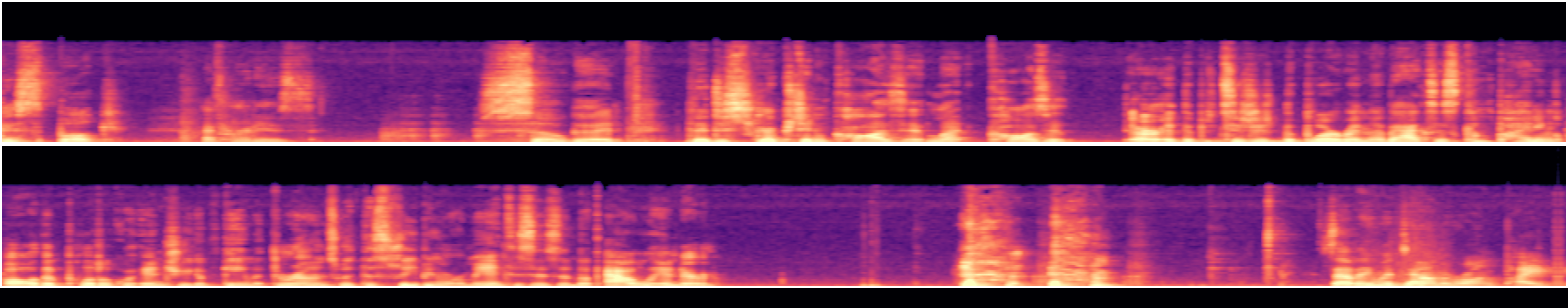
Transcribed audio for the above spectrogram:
This book I've heard is so good. The description cause it let cause it or the the blurb in the back says combining all the political intrigue of Game of Thrones with the sweeping romanticism of Outlander. Something went down the wrong pipe.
